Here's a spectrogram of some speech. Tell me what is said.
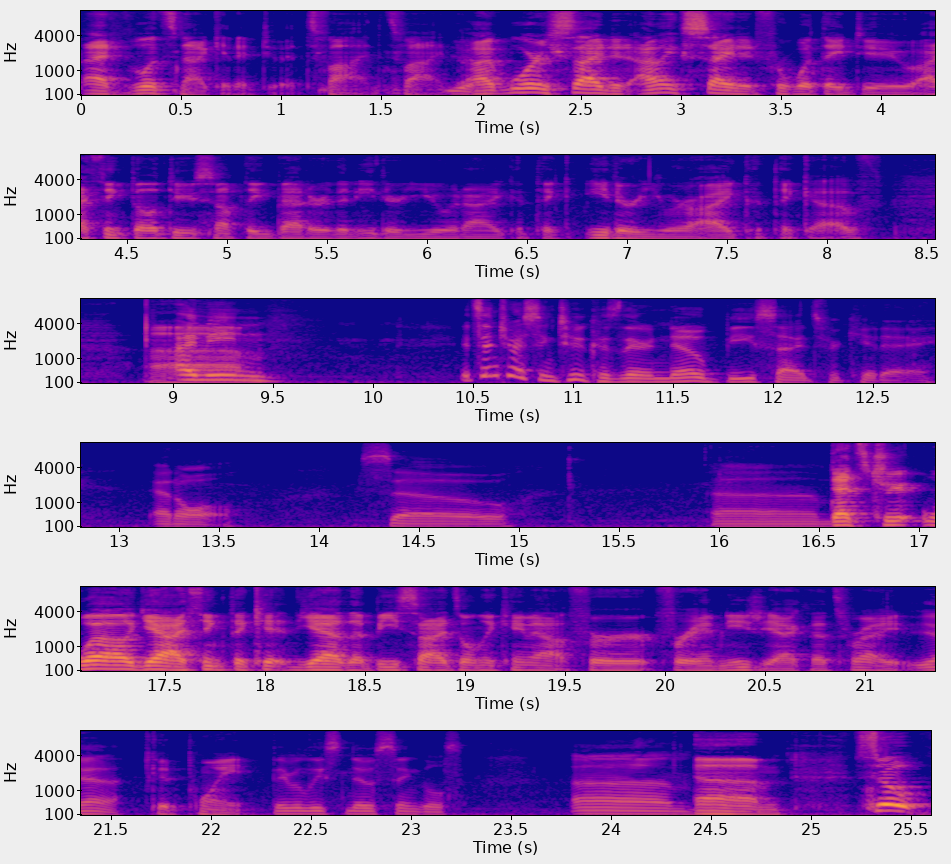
I, let's not get into it. It's fine. It's fine. Yeah. I, we're excited. I'm excited for what they do. I think they'll do something better than either you and I could think. Either you or I could think of. I Um, mean, it's interesting too because there are no B sides for Kid A at all. So, um, That's true. Well, yeah, I think the kid. Yeah, the B sides only came out for for Amnesiac. That's right. yeah, Good point. they released no singles. Um, Um, so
